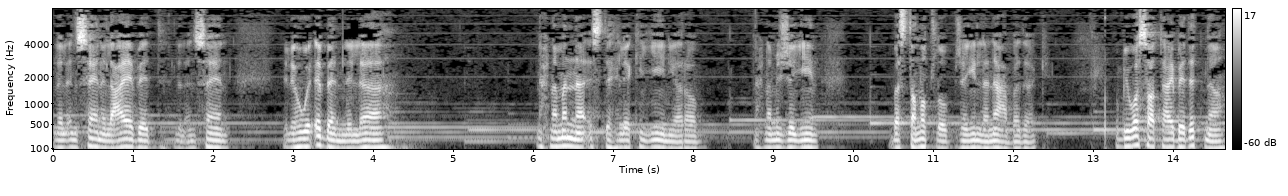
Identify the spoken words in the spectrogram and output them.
للإنسان العابد للإنسان اللي هو ابن لله. نحن منا استهلاكيين يا رب. نحن مش جايين بس تنطلب جايين لنعبدك. وبوسط عبادتنا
